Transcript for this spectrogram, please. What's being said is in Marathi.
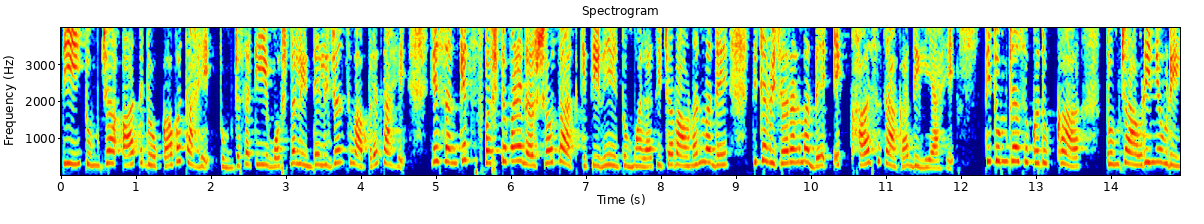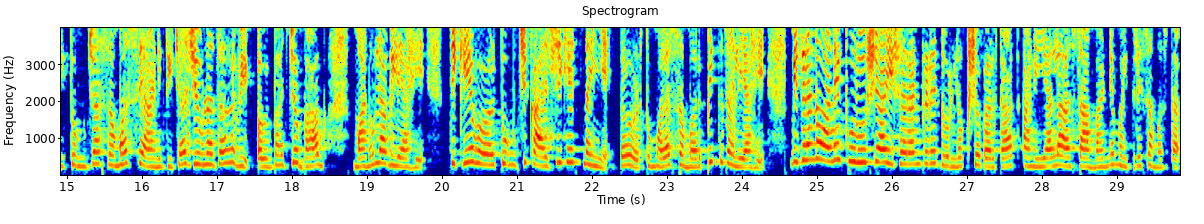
ती तुमच्या आत डोकावत आहे तुमच्यासाठी इमोशनल इंटेलिजन्स वापरत आहे. हे संकेत स्पष्टपणे दर्शवतात की तिने तुम्हाला तिच्या भावनांमध्ये तिच्या विचारांमध्ये एक खास जागा दिली आहे. ती तुमच्या सुखदुःखा तुमच्या आवडी निवडी तुमच्या समस्या आणि तिच्या जीवनाचा वि अविभाज्य भाग मानू लागली आहे. ती केवळ तुमची काळजी घेत नाही आहे तर तुम्हाला समर्पित झाली आहे. मित्रांनो अनेक पुरुष या इशाऱ्यांकडे दुर्लक्ष करतात आणि याला सामान्य मैत्री समजतात.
